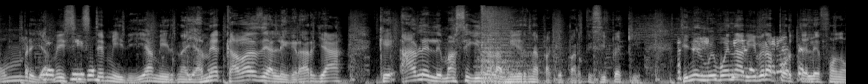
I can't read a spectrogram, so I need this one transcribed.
Hombre, ya me hiciste mi día, Mirna, ya me acabas de alegrar ya. Que háblele más seguido a la Mirna para que participe aquí. Tienes muy buena vibra por teléfono.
